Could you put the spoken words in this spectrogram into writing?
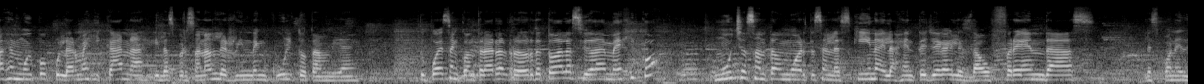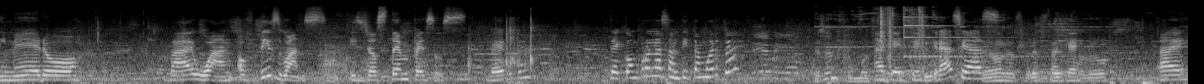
Imagen muy popular mexicana y las personas le rinden culto también. Tú puedes encontrar alrededor de toda la Ciudad de México muchas Santas Muertes en la esquina y la gente llega y les da ofrendas, les pone dinero. Buy one of these ones. It's just 10 pesos. ¿Verde? ¿Te compro una Santita Muerte? Ok, sí. Gracias. Ok. Bye.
